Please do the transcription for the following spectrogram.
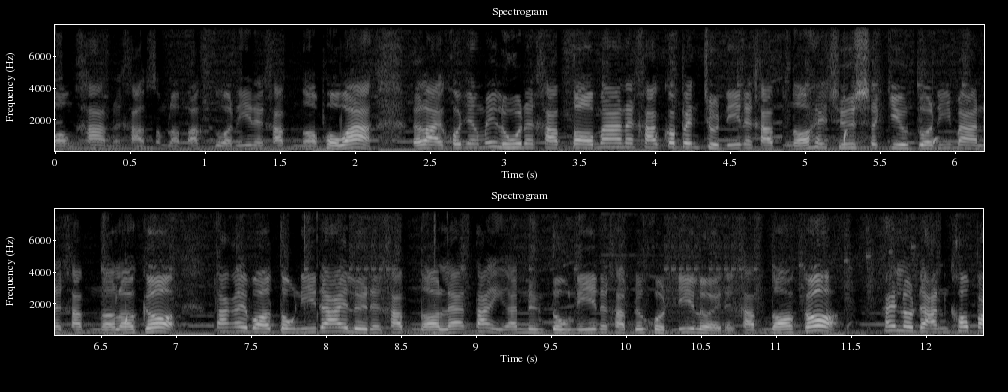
มองข้ามนะครับสำหรับบักตัวนี้นะครับเนาะเพราะว่าหลายๆคนยังไม่รู้นะครับต่อมานะครับก็เป็นจุดนี้นะครับเนาะให้ชื่อสกิลตัวนี้มานะครับเนาะแล้วก็ตั้งไอบอลตรงนี้ได้เลยนะครับเนาะและตั้งอีกอันหนึงตรงนี้นะครับทุกคนนี่เลยนะครับเนาะก็ให้เราดันเข้าไป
